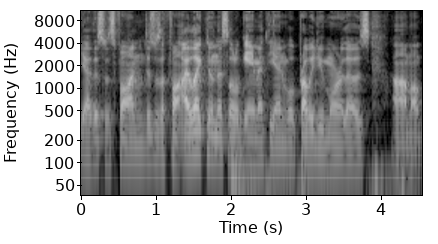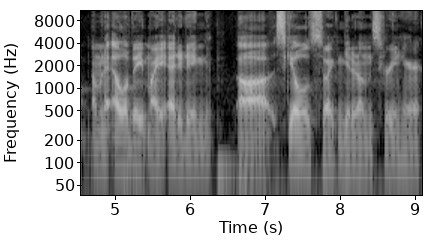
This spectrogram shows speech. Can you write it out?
yeah, this was fun. This was a fun. I like doing this little game at the end. We'll probably do more of those. Um, i am gonna elevate my editing uh, skills so I can get it on the screen here.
